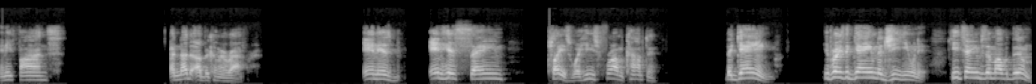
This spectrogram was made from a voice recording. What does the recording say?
and he finds another up and coming rapper in his in his same place where he's from, Compton. The game. He brings the game to G Unit. He teams them up with them.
